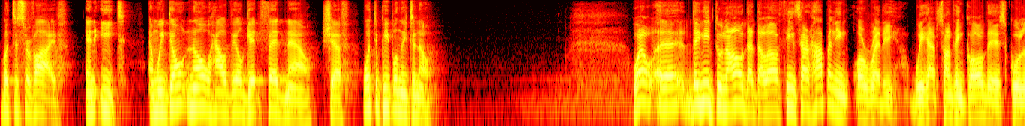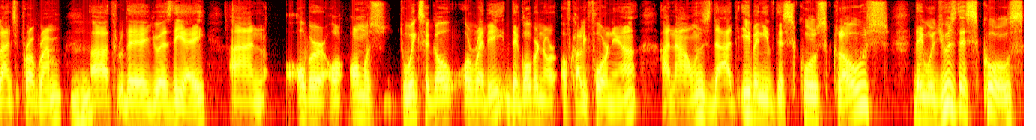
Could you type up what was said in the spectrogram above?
but to survive and eat. And we don't know how they'll get fed now, Chef. What do people need to know? Well, uh, they need to know that a lot of things are happening already. We have something called the school lunch program mm-hmm. uh, through the USDA, and over o- almost two weeks ago already, the governor of California announced that even if the schools close, they will use the schools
